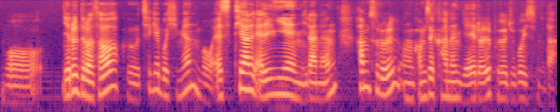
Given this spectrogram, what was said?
뭐 예를 들어서 그 책에 보시면 뭐 strlen이라는 함수를 음, 검색하는 예를 보여주고 있습니다.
